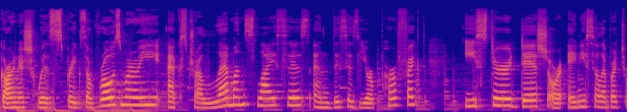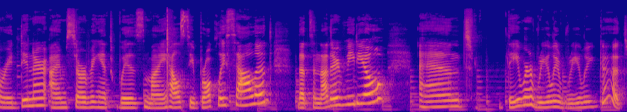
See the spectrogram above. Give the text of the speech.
Garnish with sprigs of rosemary, extra lemon slices, and this is your perfect Easter dish or any celebratory dinner. I'm serving it with my healthy broccoli salad. That's another video. And they were really, really good.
